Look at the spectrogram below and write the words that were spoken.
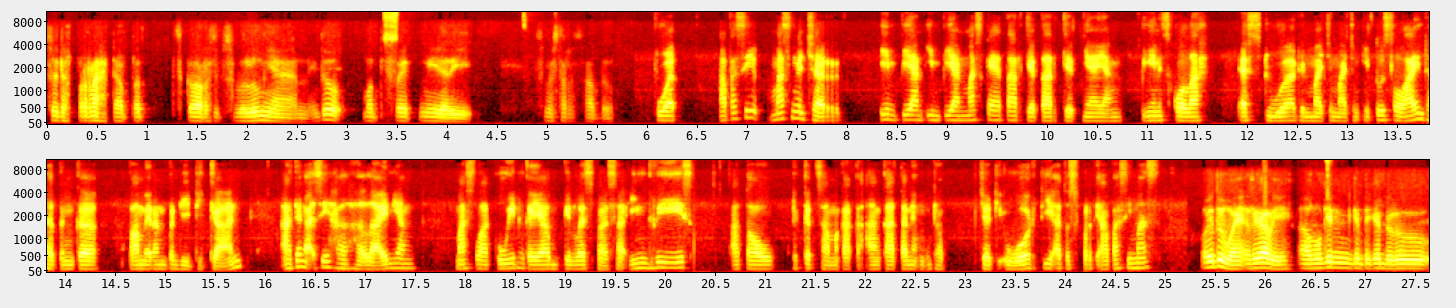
sudah pernah dapat scholarship sebelumnya. Itu motivate me dari semester 1. Buat apa sih Mas ngejar impian-impian Mas kayak target-targetnya yang pingin sekolah S2 dan macam-macam itu selain datang ke pameran pendidikan, ada nggak sih hal-hal lain yang Mas lakuin kayak mungkin les bahasa Inggris atau deket sama kakak angkatan yang udah jadi awardee atau seperti apa sih Mas? Oh itu banyak sekali. Uh, mungkin ketika dulu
